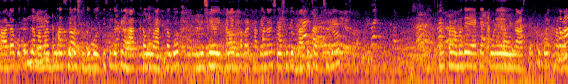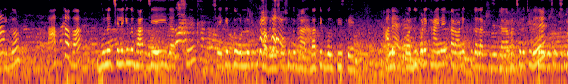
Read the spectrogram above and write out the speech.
খাওয়া দাওয়া করতেছিলাম আমার বোনের ছেলে শুধু বলতেছিল কি ভাত খাব ভাত খাব। মানে সে ওইখানে খাবার খাবে না সে শুধু ভাতই চাচ্ছিল। তারপর আমাদের এক এক করে ওরা আস্তে আস্তে করে খাবার দিল। ভাত খাবা? বোনের ছেলে কিন্তু ভাত চেয়েই যাচ্ছে সে কিন্তু অন্য কিছু খাবে না সে শুধু ভাত ভাতই বলতেছে। আমি দুপুরে খাই নাই তার অনেক ক্ষুধা লাগতেছিল। আর আমার ছেলে চুপ করে বসেছিল।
